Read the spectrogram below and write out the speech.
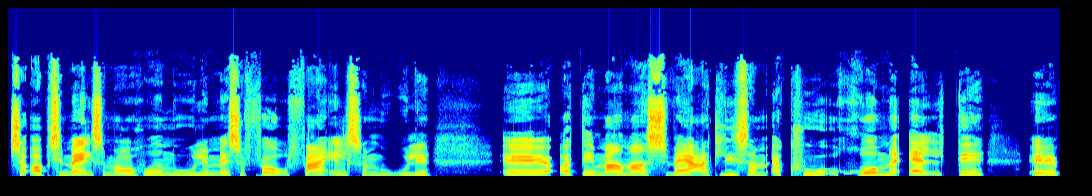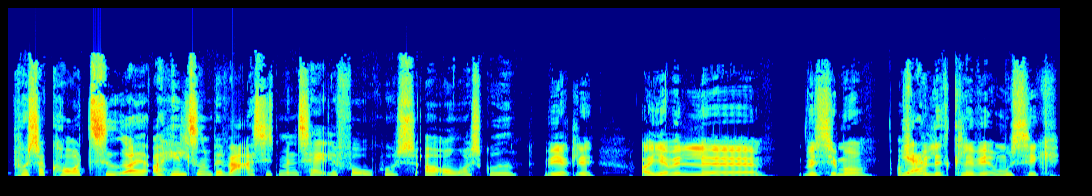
så optimalt som overhovedet muligt, med så få fejl som muligt. Øh, og det er meget, meget svært ligesom at kunne rumme alt det øh, på så kort tid, og, og hele tiden bevare sit mentale fokus og overskud. Virkelig. Og jeg vil, øh, hvis jeg må, også Ja. spille lidt klavermusik.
